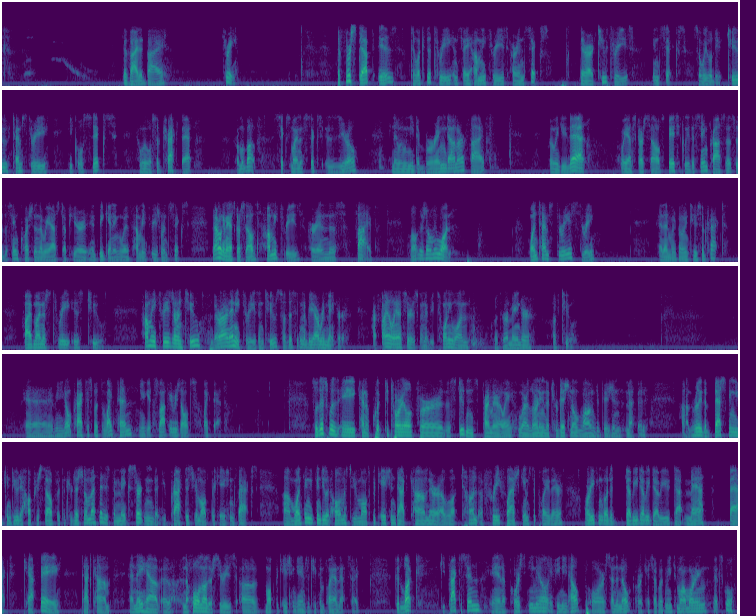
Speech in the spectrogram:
divided by 3. The first step is to look at the 3 and say how many 3's are in 6. There are two 3's in 6. So we will do 2 times 3 equals 6, and we will subtract that from above. 6 minus 6 is 0, and then we need to bring down our 5, when we do that, we ask ourselves basically the same process or the same question that we asked up here at the beginning with how many 3's were in 6. Now we're going to ask ourselves how many 3's are in this 5? Well, there's only one. 1 times 3 is 3, and then we're going to subtract. 5 minus 3 is 2. How many 3's are in 2? There aren't any 3's in 2, so this is going to be our remainder. Our final answer is going to be 21 with a remainder of 2. And if you don't practice with the light pen, you get sloppy results like that. So this was a kind of quick tutorial for the students primarily who are learning the traditional long division method. Um, really the best thing you can do to help yourself with the traditional method is to make certain that you practice your multiplication facts. Um, one thing you can do at home is to do multiplication.com. There are a ton of free flash games to play there. Or you can go to www.mathfactcafe.com and they have a, a whole other series of multiplication games that you can play on that site. Good luck, keep practicing, and of course email if you need help or send a note or catch up with me tomorrow morning at school.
